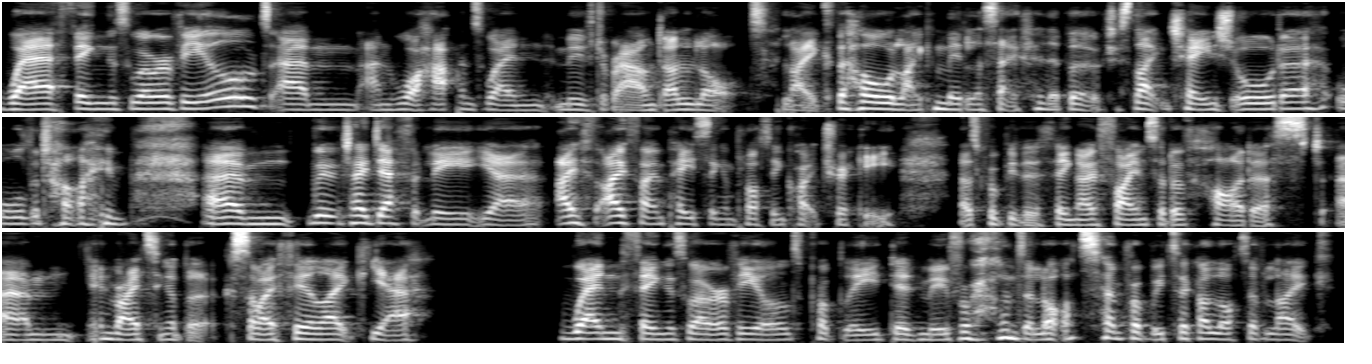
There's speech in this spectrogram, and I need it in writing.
where things were revealed um, and what happens when moved around a lot. Like the whole like middle section of the book just like changed order all the time, um, which I definitely, yeah, I, I find pacing and plotting quite tricky. That's probably the thing I find sort of hardest um, in writing a book. So I feel like, yeah, when things were revealed probably did move around a lot and probably took a lot of like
